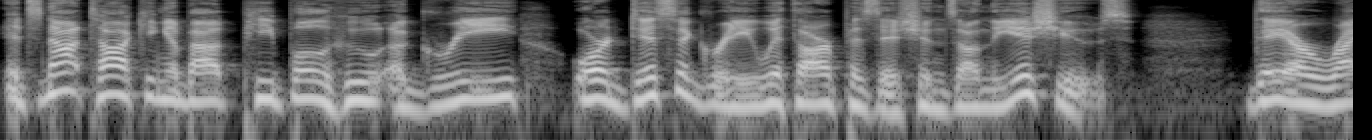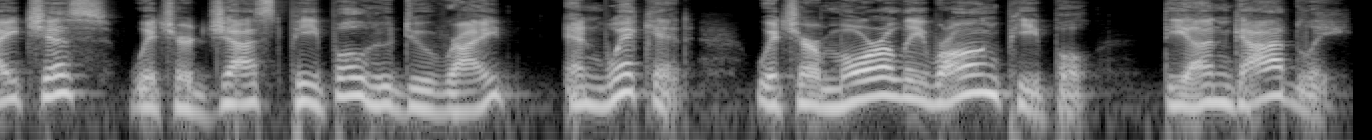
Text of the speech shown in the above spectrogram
It's not talking about people who agree or disagree with our positions on the issues. They are righteous, which are just people who do right, and wicked, which are morally wrong people, the ungodly.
